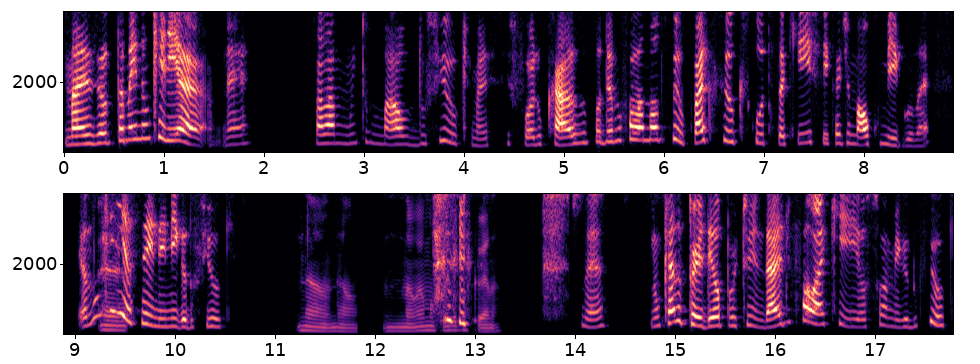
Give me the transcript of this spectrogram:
Mas eu também não queria, né? falar muito mal do Fiuk, mas se for o caso, podemos falar mal do Fiuk. Vai que o Fiuk escuta isso aqui e fica de mal comigo, né? Eu não É. queria ser inimiga do Fiuk, Não, não. Não é uma coisa bacana. né? Não quero perder a oportunidade de falar que eu sou amiga do Fiuk.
